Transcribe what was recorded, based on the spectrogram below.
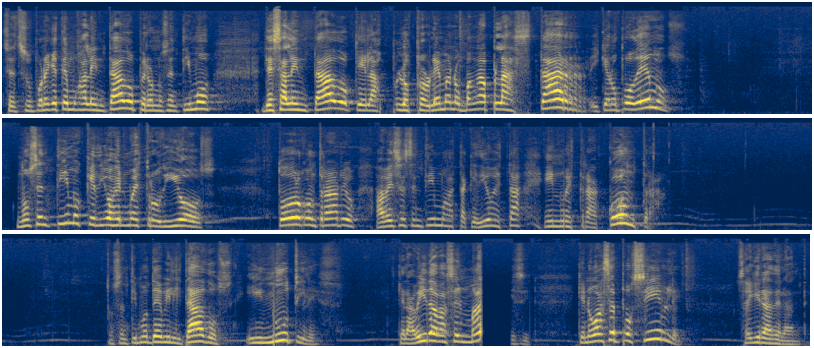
Se supone que estemos alentados, pero nos sentimos desalentados, que los problemas nos van a aplastar y que no podemos. No sentimos que Dios es nuestro Dios. Todo lo contrario, a veces sentimos hasta que Dios está en nuestra contra. Nos sentimos debilitados, inútiles, que la vida va a ser más difícil, que no va a ser posible seguir adelante.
